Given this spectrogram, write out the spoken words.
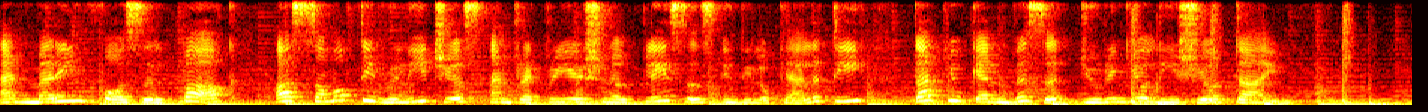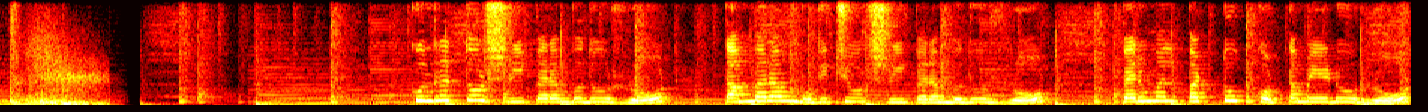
and Marine Fossil Park are some of the religious and recreational places in the locality that you can visit during your leisure time. Kundrattur Sri Perumbudur Road, Tambaram Mudichur Sri Perumbudur Road, Perumalpattu Kottamedu Road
